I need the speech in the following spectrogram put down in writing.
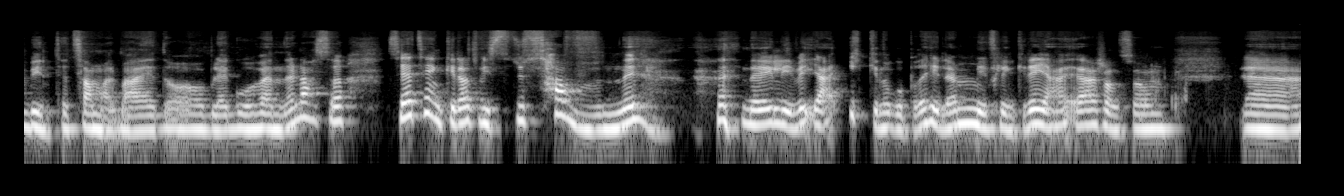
begynte et samarbeid og ble gode venner. Da. Så, så, jeg tenker at hvis du savner det i livet Jeg er ikke noe god på det, Hilde er mye flinkere. Jeg, jeg er sånn som eh,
